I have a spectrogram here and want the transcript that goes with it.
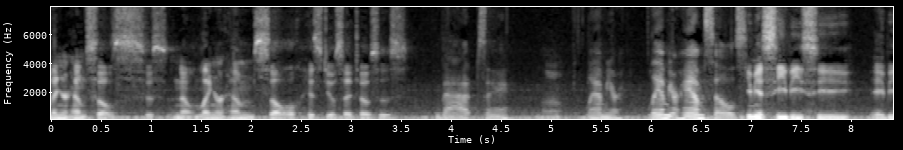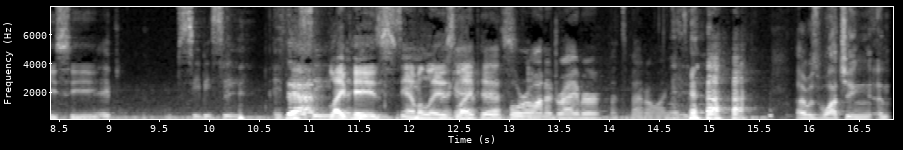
Langerhans cells, his, no, Langerhans cell histiocytosis. That. Say. Oh. Lamb your lamb your ham cells. Give me a CBC, ABC. It- CBC, That- ABC, Lipase, NBC, amylase, okay, lipase. Four on a driver. That's about all I can say. I was watching, an,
